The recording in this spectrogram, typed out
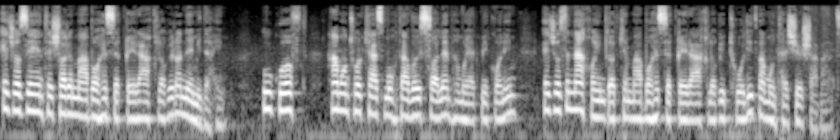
اجازه انتشار مباحث غیر اخلاقی را نمی دهیم. او گفت همانطور که از محتوای سالم حمایت می کنیم اجازه نخواهیم داد که مباحث غیر اخلاقی تولید و منتشر شوند.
